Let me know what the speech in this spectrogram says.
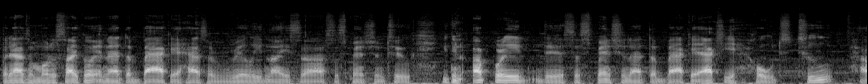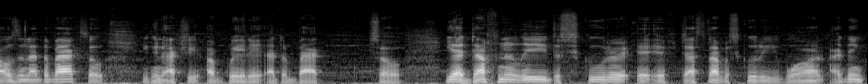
but it has a motorcycle, and at the back it has a really nice uh, suspension too. You can upgrade the suspension at the back. It actually holds two housing at the back, so you can actually upgrade it at the back. So yeah, definitely the scooter. If that's the type of scooter you want, I think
